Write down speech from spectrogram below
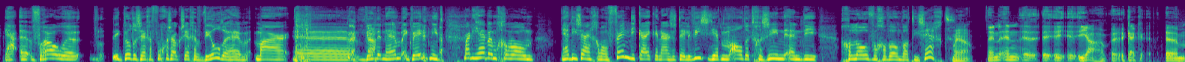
Ja, eh, vrouwen. Ik wilde zeggen, vroeger zou ik zeggen, wilden hem. Maar eh, willen hem. Ik weet het niet. Maar die hebben hem gewoon. Ja, die zijn gewoon fan. Die kijken naar zijn televisie. Die hebben hem altijd gezien. En die geloven gewoon wat hij zegt. Maar ja, en, en eh, ja, kijk. ehm,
